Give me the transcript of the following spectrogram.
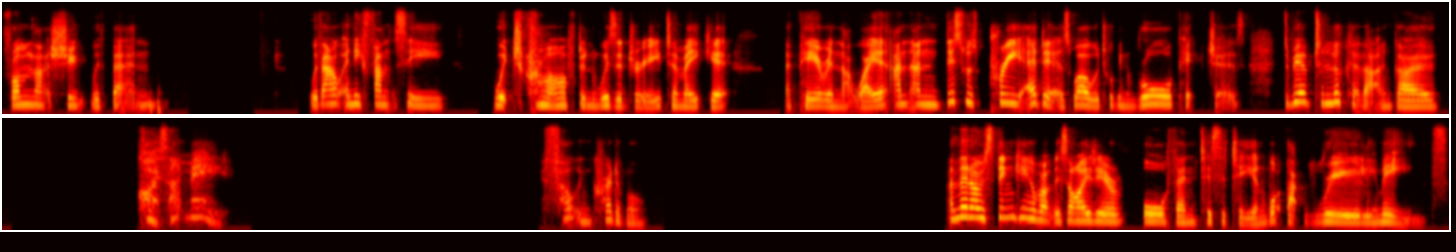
from that shoot with Ben without any fancy witchcraft and wizardry to make it appear in that way. And and this was pre-edit as well. We're talking raw pictures. To be able to look at that and go god is that me? It felt incredible. And then i was thinking about this idea of authenticity and what that really means.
